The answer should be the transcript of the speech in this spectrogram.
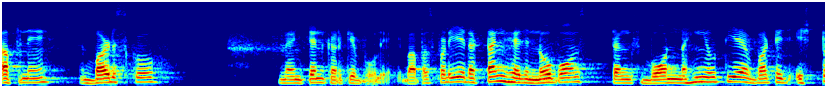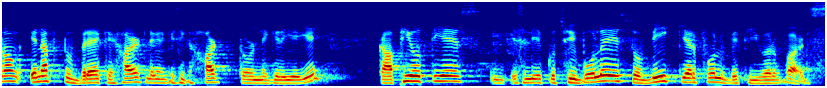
अपने बर्ड्स को मेंटेन करके बोले। वापस पढ़िए, the tongue has no bones, tongues bone नहीं होती है। What is strong enough to break a heart? लेकिन किसी का हार्ट तोड़ने के लिए ये काफ़ी होती है इसलिए कुछ भी बोले so be careful with your words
